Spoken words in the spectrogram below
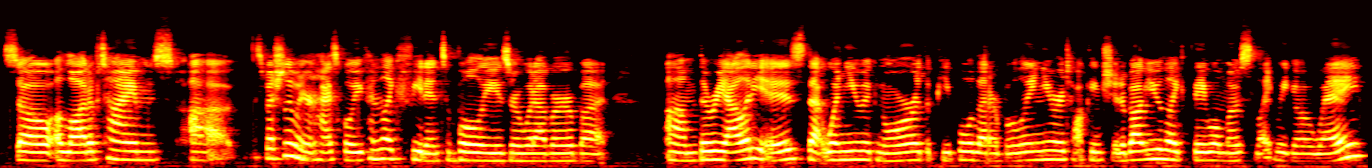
So, a lot of times, uh, especially when you're in high school, you kind of like feed into bullies or whatever, but um, the reality is that when you ignore the people that are bullying you or talking shit about you, like they will most likely go away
